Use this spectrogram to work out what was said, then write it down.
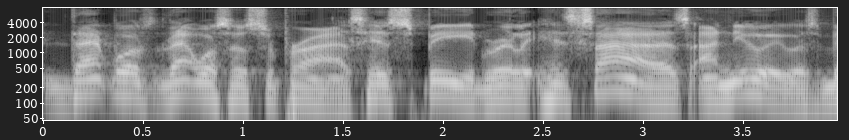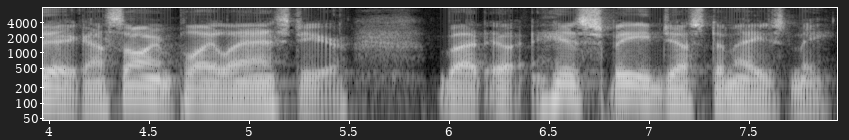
That was that was a surprise. His speed really, his size. I knew he was big. I saw him play last year, but uh, his speed just amazed me.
